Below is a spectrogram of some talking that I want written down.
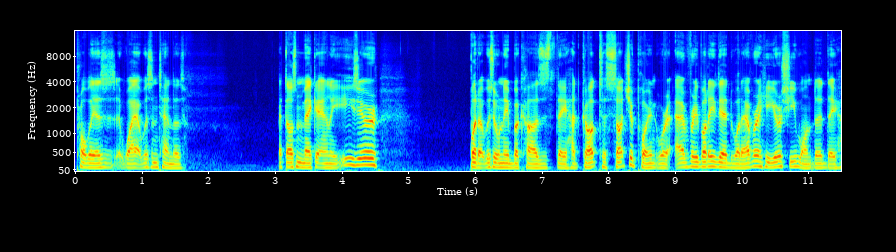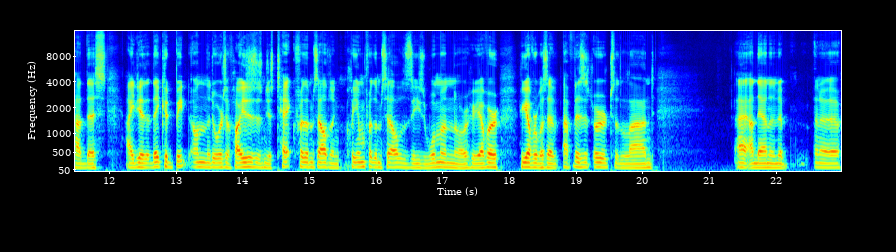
probably is why it was intended. It doesn't make it any easier, but it was only because they had got to such a point where everybody did whatever he or she wanted. They had this idea that they could beat on the doors of houses and just take for themselves and claim for themselves these women or whoever whoever was a, a visitor to the land. Uh, and then in a in a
